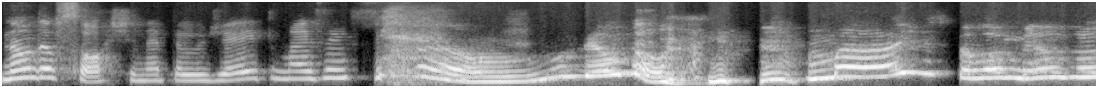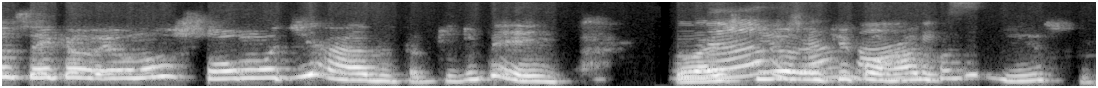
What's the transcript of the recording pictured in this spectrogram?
Não deu sorte, né, pelo jeito, mas enfim. Não, não deu não. mas, pelo menos, eu sei que eu, eu não sou um odiado, tá tudo bem. Eu não, acho que eu, eu fico honrado quando disso.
